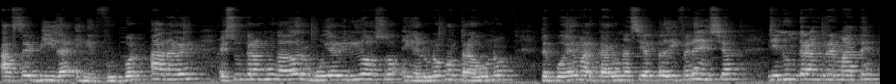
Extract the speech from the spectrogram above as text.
hace vida en el fútbol árabe. Es un gran jugador, muy habilidoso. En el uno contra uno te puede marcar una cierta diferencia. Tiene un gran remate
